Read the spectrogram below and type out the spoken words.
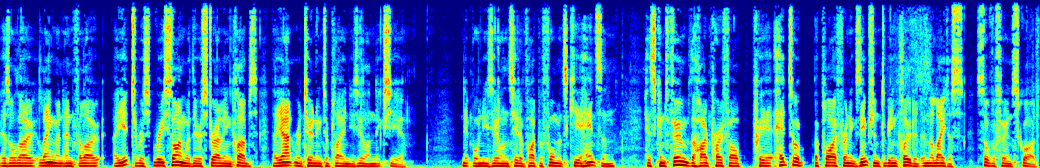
as although Langman and Folau are yet to re sign with their Australian clubs, they aren't returning to play in New Zealand next year. Netball New Zealand's head of high performance, Keir Hansen, has confirmed the high profile pair had to apply for an exemption to be included in the latest Silver Fern squad.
